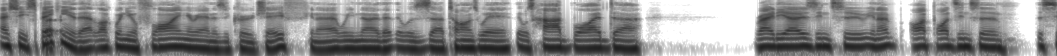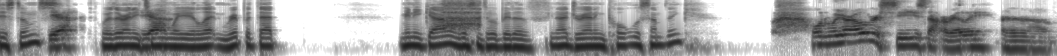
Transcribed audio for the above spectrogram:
Actually, speaking of that, like when you're flying around as a crew chief, you know, we know that there was uh, times where there was hardwired uh, radios into, you know, iPods into the systems. Yeah, Were there any Yeah. time where you're letting rip with that mini gun and listen to a bit of, you know, Drowning Pool or something? when we were overseas, not really. Um,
